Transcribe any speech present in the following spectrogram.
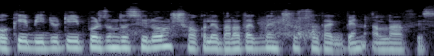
ওকে ভিডিওটি এই পর্যন্ত ছিল। সকলে ভালো থাকবেন সুস্থ থাকবেন। আল্লাহ হাফিজ।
